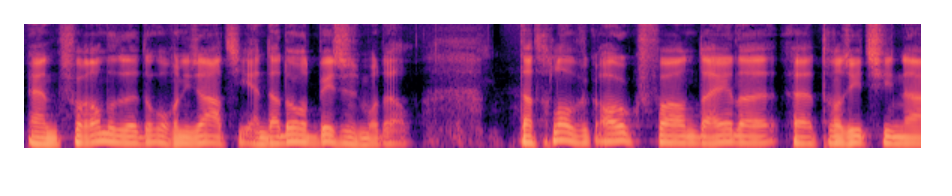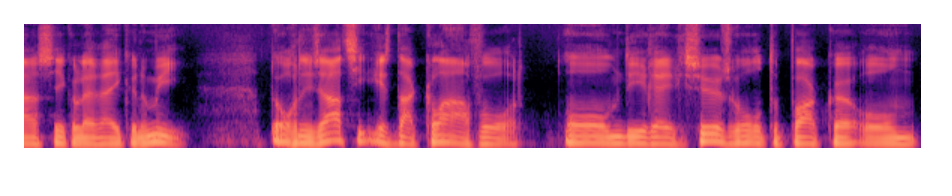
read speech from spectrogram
en veranderde de organisatie en daardoor het businessmodel. Dat geloof ik ook van de hele uh, transitie naar circulaire economie. De organisatie is daar klaar voor om die regisseursrol te pakken, om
